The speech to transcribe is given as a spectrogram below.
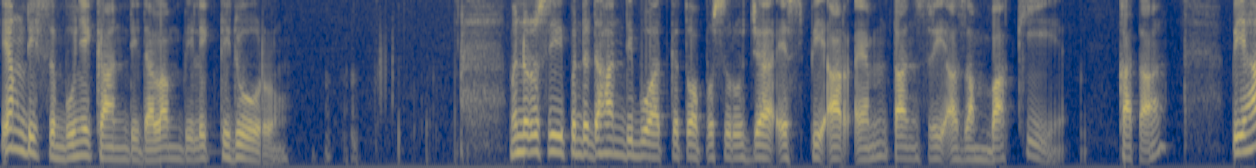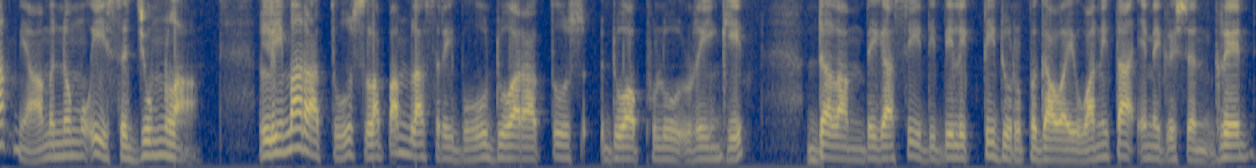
yang disembunyikan di dalam bilik tidur. Menerusi pendedahan dibuat Ketua Pesuruhja SPRM Tan Sri Azam Baki kata, pihaknya menemui sejumlah RM518,220 dalam bagasi di bilik tidur pegawai wanita immigration grade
